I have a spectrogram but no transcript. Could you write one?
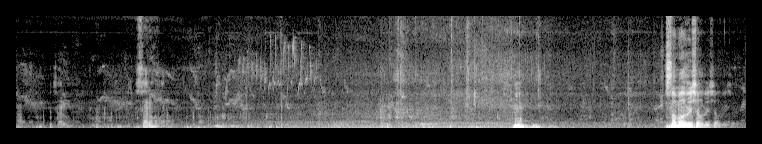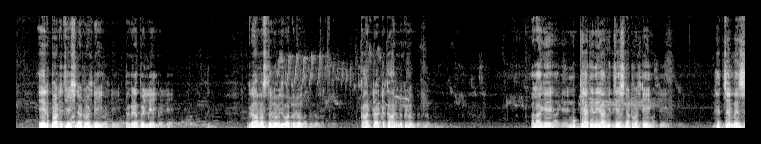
సార్. సమావేశం ఏర్పాటు చేసినటువంటి పెగడపల్లి గ్రామస్తులు యువకులు కాంట్రాక్ట్ కార్మికులు అలాగే ముఖ్య అతిథిగా విచ్చేసినటువంటి హెచ్ఎంఎస్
